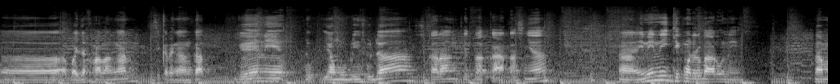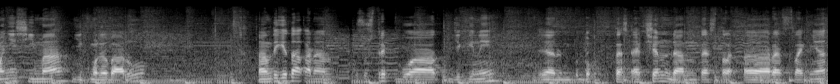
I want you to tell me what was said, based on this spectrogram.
uh, banyak halangan stiker yang angkat. Oke ini yang wobbling sudah sekarang kita ke atasnya. Nah ini nih jig model baru nih. Namanya Shima jig model baru. Nanti kita akan khusus strip buat jig ini ya untuk test action dan test uh, red strike nya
